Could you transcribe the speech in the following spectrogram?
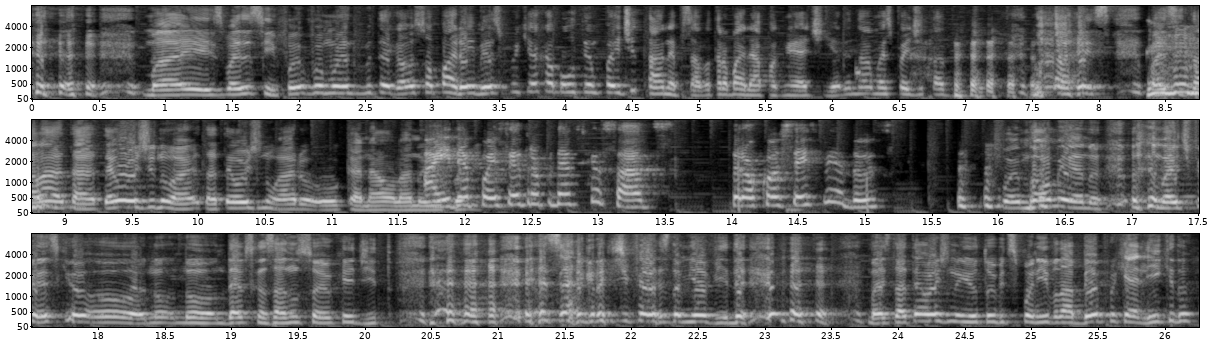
mas, mas assim, foi, foi um momento muito legal. Eu só parei mesmo porque acabou o tempo pra editar, né? Precisava trabalhar pra ganhar dinheiro e não dava mais pra editar vídeo. mas, mas tá lá, tá até hoje no ar, tá até hoje no ar o, o canal lá no Aí YouTube. depois você entrou pro Deves Cansados. Trocou seis medos. Foi mal menos. Mas a diferença é que o, no, no Deve Descansar não sou eu que edito. Essa é a grande diferença da minha vida. Mas tá até hoje no YouTube disponível lá, B porque é líquido.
